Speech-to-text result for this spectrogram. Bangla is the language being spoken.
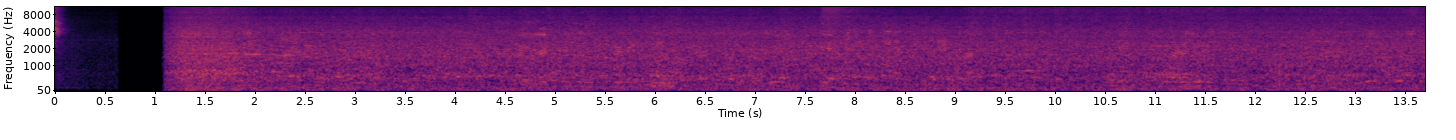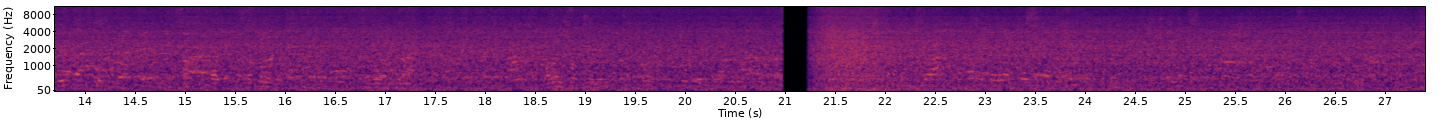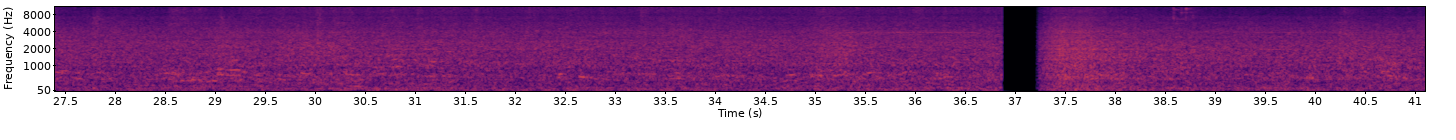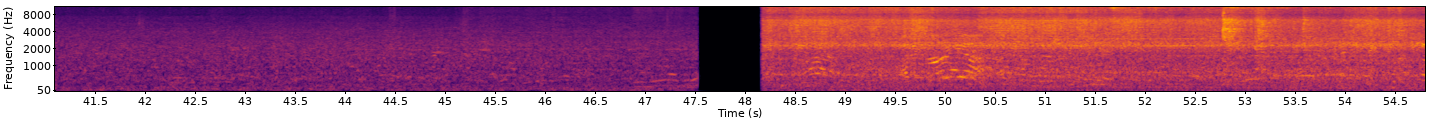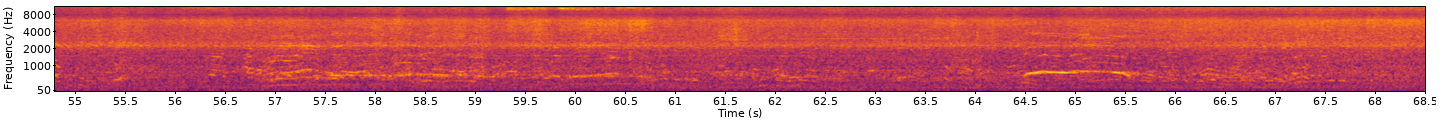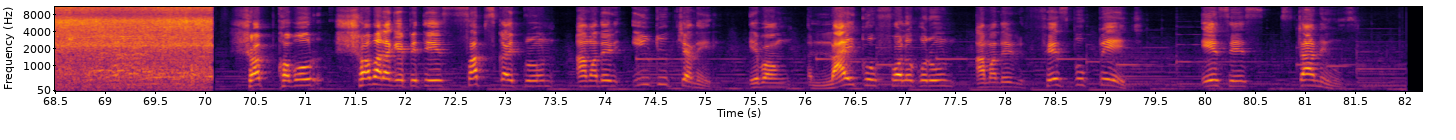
よろしくお願いします。সব খবর সবার আগে পেতে সাবস্ক্রাইব করুন আমাদের ইউটিউব চ্যানেল এবং লাইক ও ফলো করুন আমাদের Facebook page S S star news.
